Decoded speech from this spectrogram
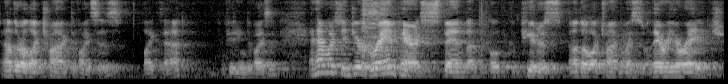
and other electronic devices like that, computing devices? And how much did your grandparents spend on computers and other electronic devices when they were your age?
